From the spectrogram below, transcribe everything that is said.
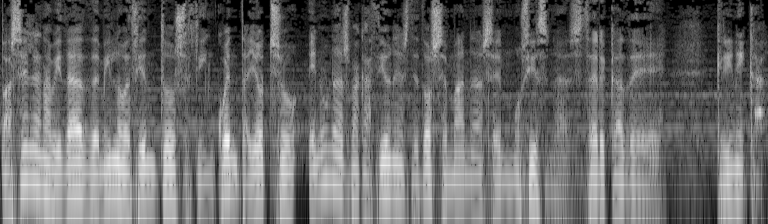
Pasé la Navidad de 1958 en unas vacaciones de dos semanas en Musisnas, cerca de Krinika.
